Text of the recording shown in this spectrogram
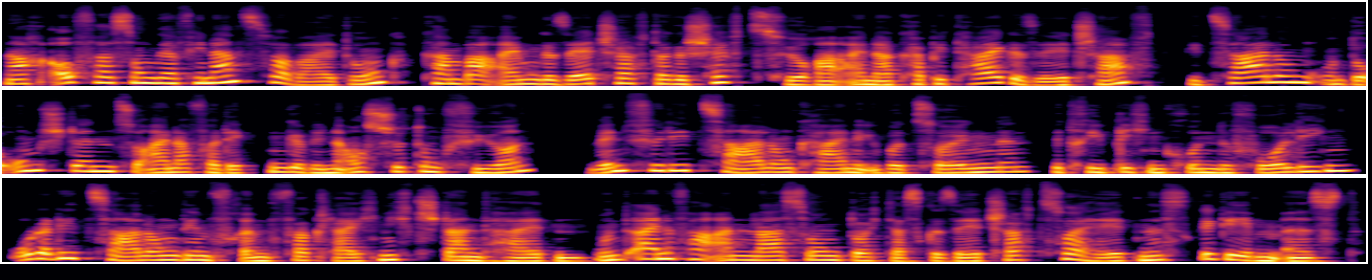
Nach Auffassung der Finanzverwaltung kann bei einem Gesellschafter Geschäftsführer einer Kapitalgesellschaft die Zahlung unter Umständen zu einer verdeckten Gewinnausschüttung führen, wenn für die Zahlung keine überzeugenden betrieblichen Gründe vorliegen oder die Zahlungen dem Fremdvergleich nicht standhalten und eine Veranlassung durch das Gesellschaftsverhältnis gegeben ist.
